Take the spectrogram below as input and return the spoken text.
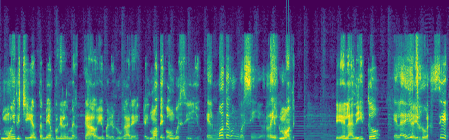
muy de Chillán también, porque en el mercado y en varios lugares, el mote con huesillo. El mote con huesillo, rico. El mote, heladito. Heladito, hay un lugar, sí.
